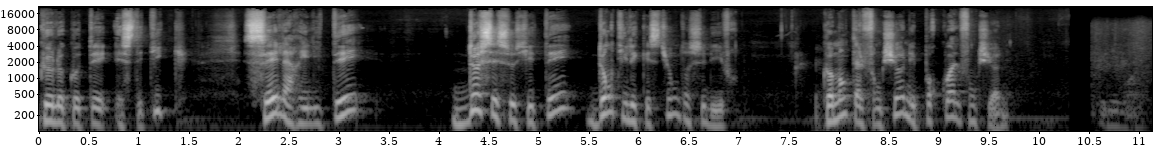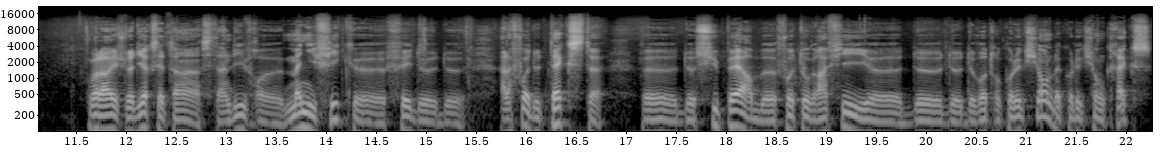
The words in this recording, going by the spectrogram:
que le côté esthétique, c'est la réalité de ces sociétés dont il est question dans ce livre. Comment elles fonctionnent et pourquoi elles fonctionnent. Voilà, et je dois dire que c'est un, un livre euh, magnifique, euh, fait de, à la fois de textes, euh, de superbes photographies de, de, votre collection, de la collection Crex,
